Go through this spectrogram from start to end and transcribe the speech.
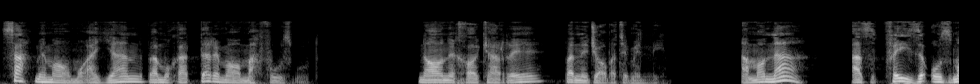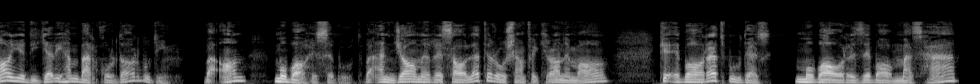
سهم ما معین و مقدر ما محفوظ بود. نان خاکره و نجابت ملی. اما نه از فیض عزمای دیگری هم برخوردار بودیم و آن مباحثه بود و انجام رسالت روشنفکران ما که عبارت بود از مبارزه با مذهب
